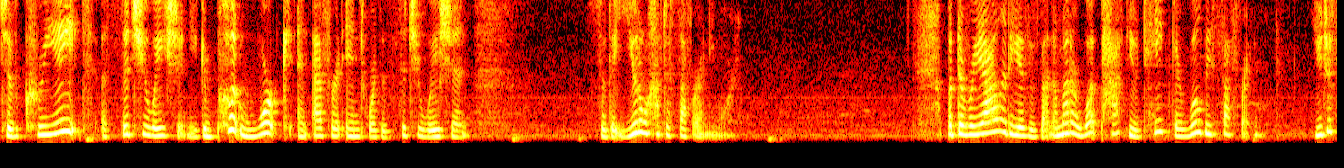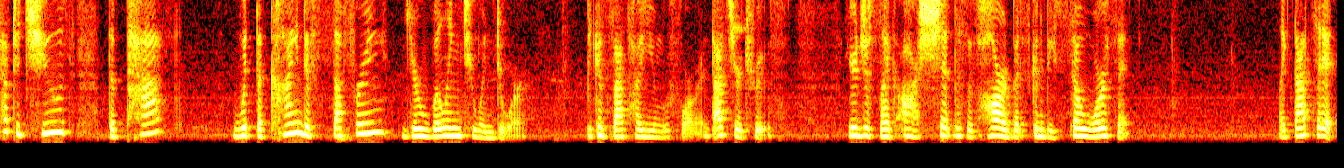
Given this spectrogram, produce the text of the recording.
to create a situation. You can put work and effort in towards a situation so that you don't have to suffer anymore. But the reality is, is that no matter what path you take, there will be suffering. You just have to choose the path with the kind of suffering you're willing to endure because that's how you move forward. That's your truth. You're just like, oh shit, this is hard, but it's going to be so worth it. Like, that's it.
